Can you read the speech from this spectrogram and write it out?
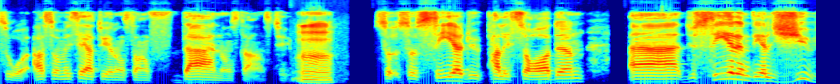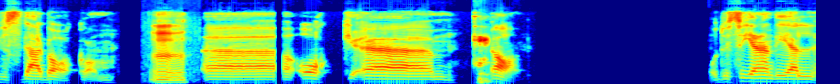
Så, alltså om vi säger att du är någonstans där någonstans typ. Mm. Så, så ser du palissaden. Eh, du ser en del ljus där bakom. Mm. Eh, och ehm, ja. Och du ser en del,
